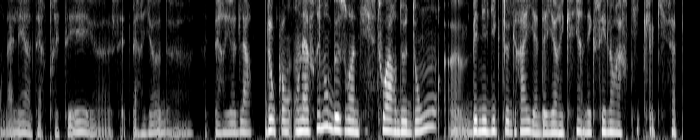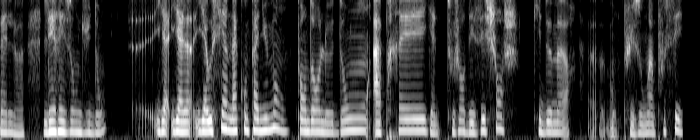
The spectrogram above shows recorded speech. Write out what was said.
on allait interpréter euh, cette, période, cette période-là. Donc on, a vraiment besoin d'histoires de dons. Euh, Bénédicte Graille a d'ailleurs écrit un excellent article qui s'appelle euh, Les raisons du don. Il y, y, a, aussi un accompagnement pendant le don, après, il y a toujours des échanges qui demeurent. bon, plus ou moins poussés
